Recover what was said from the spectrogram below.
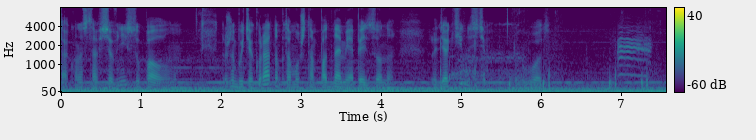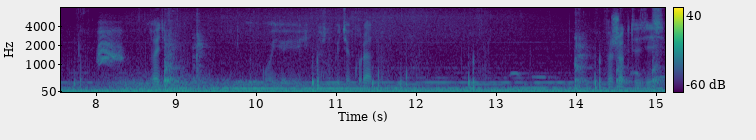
Так, у нас там все вниз упало. Ну, нужно быть аккуратно, потому что там под нами опять зона радиоактивности. Вот. Давайте. Ой-ой-ой, нужно быть аккуратно. Прыжок-то здесь.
